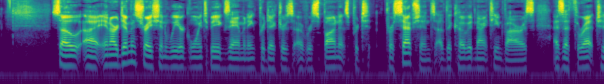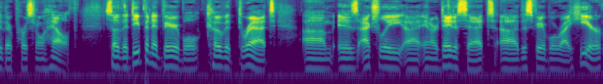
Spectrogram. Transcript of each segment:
So uh, in our demonstration we are going to be examining predictors of respondents' per perceptions of the COVID-19 virus as a threat to their personal health. So the dependent variable COVID threat um, is actually uh, in our data set, uh, this variable right here,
